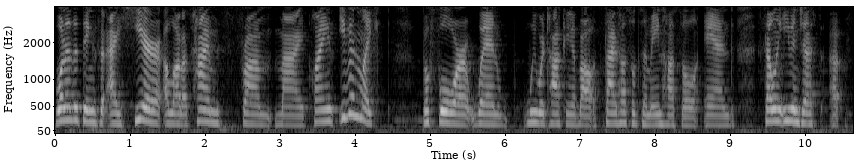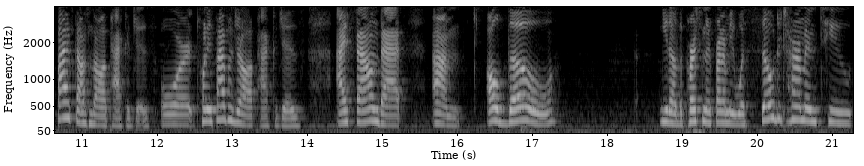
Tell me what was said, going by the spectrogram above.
one of the things that I hear a lot of times from my clients even like before when we were talking about side hustle to main hustle and selling even just uh, $5,000 packages or $2,500 packages, I found that um, although you know the person in front of me was so determined to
